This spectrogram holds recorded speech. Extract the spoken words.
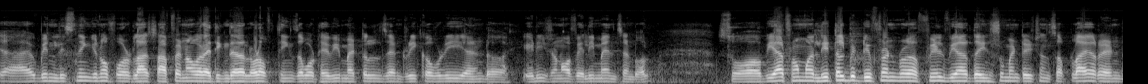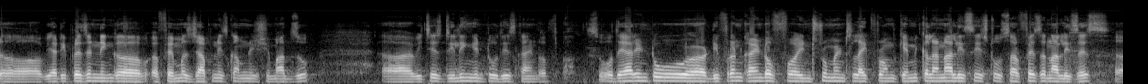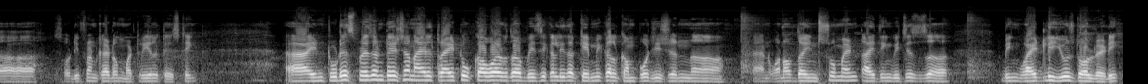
Yeah, I've been listening, you know, for last half an hour. I think there are a lot of things about heavy metals and recovery and uh, addition of elements and all. So uh, we are from a little bit different uh, field. We are the instrumentation supplier and uh, we are representing a, a famous Japanese company Shimadzu, uh, which is dealing into this kind of. So they are into uh, different kind of uh, instruments like from chemical analysis to surface analysis. Uh, so different kind of material testing. Uh, in today's presentation, I will try to cover the basically the chemical composition uh, and one of the instrument I think which is uh, being widely used already.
